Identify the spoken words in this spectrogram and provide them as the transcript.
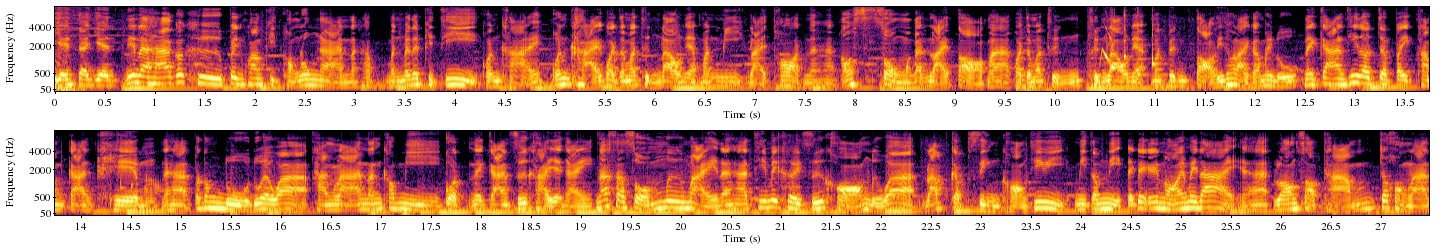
เย็นใจเย็นนี่นะฮะก็คือเป็นความผิดของโรงงานนะครับมันไม่ได้ผิดที่คนขาย คนขายกว่าจะมาถึงเราเนี่ยมันมีอีกหลายทอดนะฮะเขาส่งมากันหลายต่อมากกว่าจะมาถึงถึงเราเนี่ยมันเป็นต่อที่เท่าไหร่ก็ไม่รู้ ในการที่เราจะไปทำการเคลมนะฮะก็ต้องดูด้วยว่าทางร้านนั้นเขามีกฎในการซื้อขายยังไง นักสะสมมือใหม่นะฮะที่ไม่เคยซื้อของหรือว่ารับกับสิ่งของที่มีตำหนิเล็กๆน้อยๆไม่ได้นะฮะลองสอบถามเจ้าของร้าน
